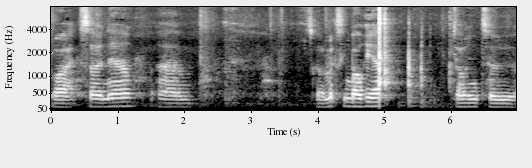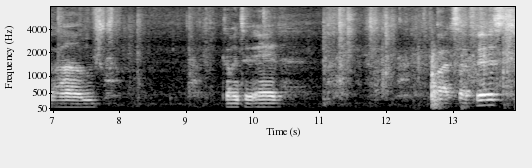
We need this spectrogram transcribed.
right, so now um, it's got a mixing bowl here. Going to um, going to add Right, so first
